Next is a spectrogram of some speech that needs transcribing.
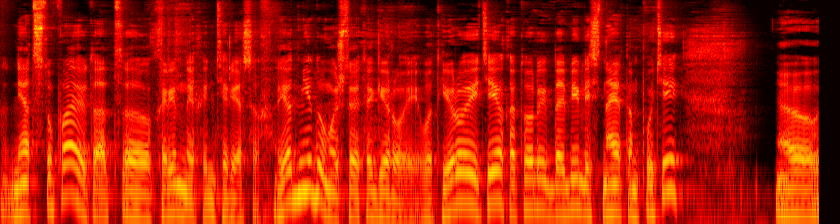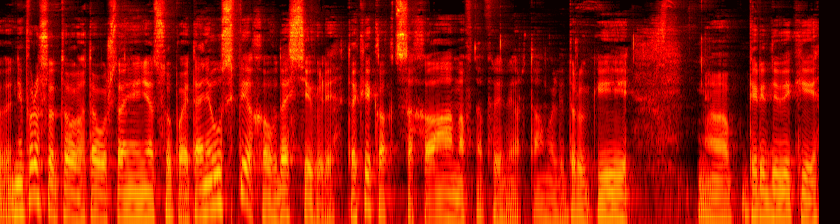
не отступают от э, коренных интересов, я не думаю, что это герои. Вот герои те, которые добились на этом пути э, не просто того, того, что они не отступают, они успехов достигли, такие как Цаханов, например, там, или другие передовики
